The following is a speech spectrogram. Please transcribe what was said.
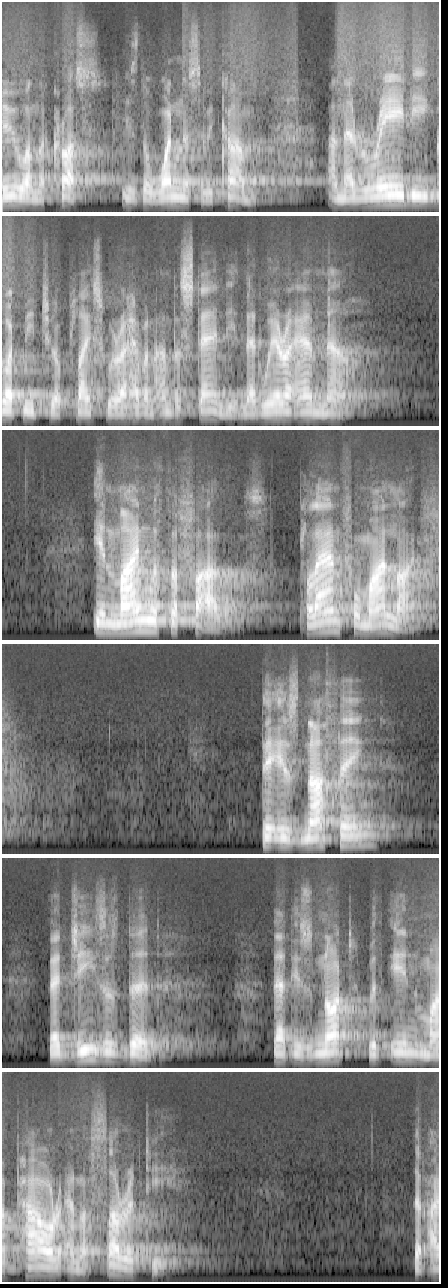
do on the cross is the oneness that we come. And that really got me to a place where I have an understanding that where I am now, in line with the Father's plan for my life, there is nothing that Jesus did that is not within my power and authority that I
